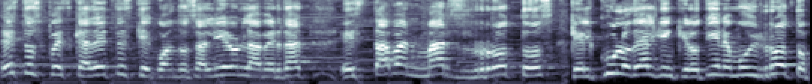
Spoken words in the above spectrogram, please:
estos pescadetes que cuando salieron, la verdad, estaban más rotos que el culo de alguien que lo tiene muy roto.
